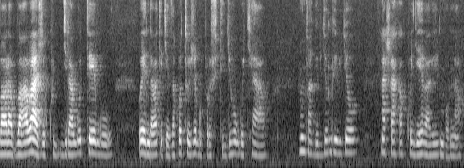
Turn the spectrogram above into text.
baba baje kugira gute gu- wenda batekereza ko tuje guporofita igihugu cyabo. Numvaga ibyo ngibyo ntashaka ko babimbonaho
